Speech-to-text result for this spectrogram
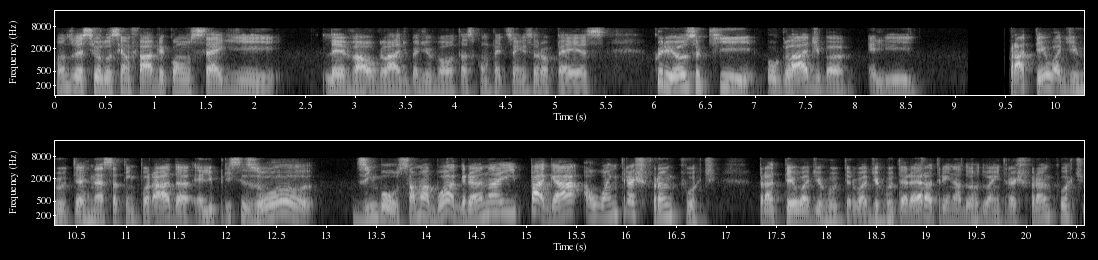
Vamos ver se o Lucian Favre consegue levar o Gladbach de volta às competições europeias. Curioso que o Gladbach, ele para ter o Ad Ruther nessa temporada, ele precisou desembolsar uma boa grana e pagar ao Eintracht Frankfurt para ter o Ad Ruther. O Ad Ruther era treinador do Eintracht Frankfurt,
